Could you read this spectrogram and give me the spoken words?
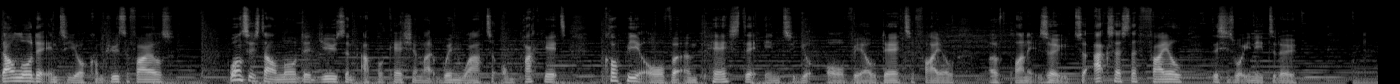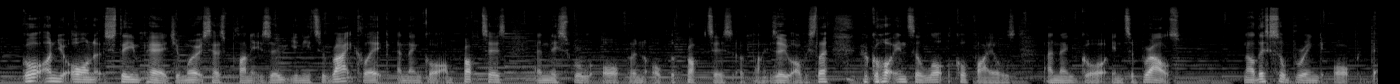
download it into your computer files. Once it's downloaded, use an application like WinRAR to unpack it, copy it over and paste it into your OVL data file of Planet Zoo. To access the file, this is what you need to do. Go on your own Steam page and where it says Planet Zoo, you need to right click and then go on properties and this will open up the properties of Planet Zoo obviously. Go into local files and then go into browse. Now this will bring up the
